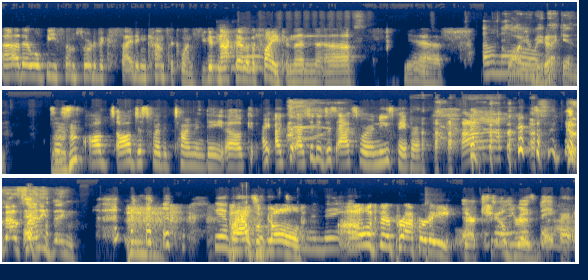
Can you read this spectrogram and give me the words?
uh, there will be some sort of exciting consequence. You get knocked out of the fight, and then, uh, yes, oh no! Claw your way Okay. back in. Just Mhm. all, all just for the time and date. Oh, c- I, I, could, I should have just asked for a newspaper. Could have asked for anything. yeah, but Piles of gold. time and date. all of their property, No, their just only children. newspaper.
